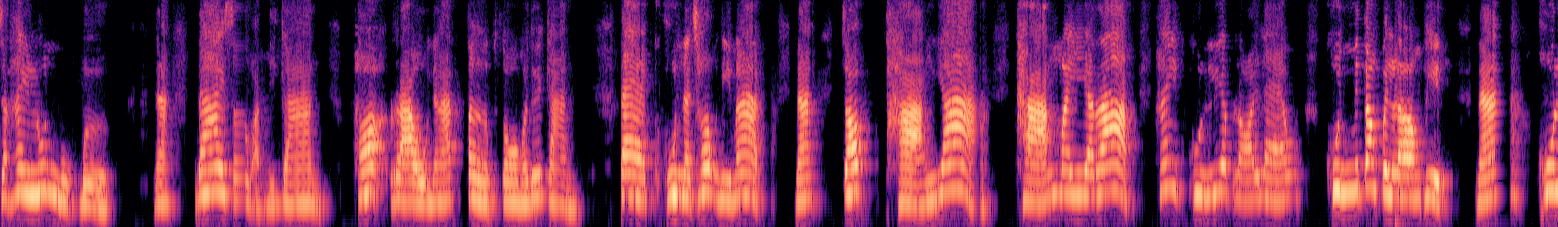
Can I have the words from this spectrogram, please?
จะให้รุ่นบุกเบิกนะได้สวัสดิการ เพราะเรานะคะเติบโตมาด้วยกัน แต่คุณนะโชคดีมากนะจ็อบถางหญ้า ถางไมยราบ ให้คุณเรียบร้อยแล้ว คุณไม่ต้องไปลองผิดนะ คุณ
